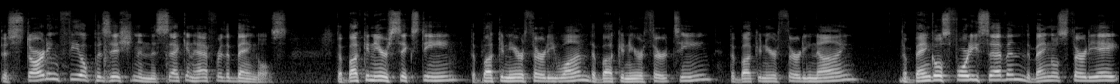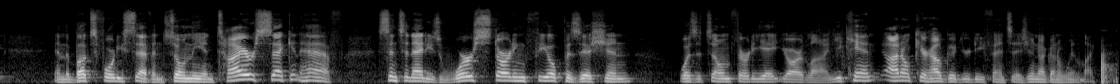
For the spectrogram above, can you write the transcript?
the starting field position in the second half for the Bengals the Buccaneer 16, the Buccaneer 31, the Buccaneer 13, the Buccaneer 39, the Bengals 47, the Bengals 38, and the Bucs 47. So in the entire second half, Cincinnati's worst starting field position was its own 38 yard line. You can't I don't care how good your defense is, you're not going to win like that.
